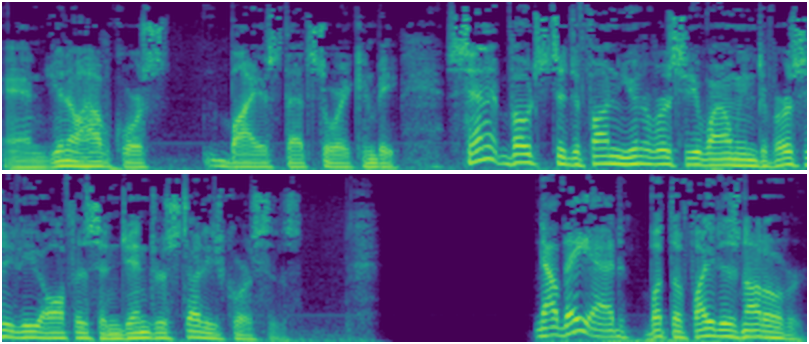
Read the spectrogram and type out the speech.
And you know how, of course, biased that story can be. Senate votes to defund University of Wyoming Diversity Office and Gender Studies courses. Now they add, but the fight is not over.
